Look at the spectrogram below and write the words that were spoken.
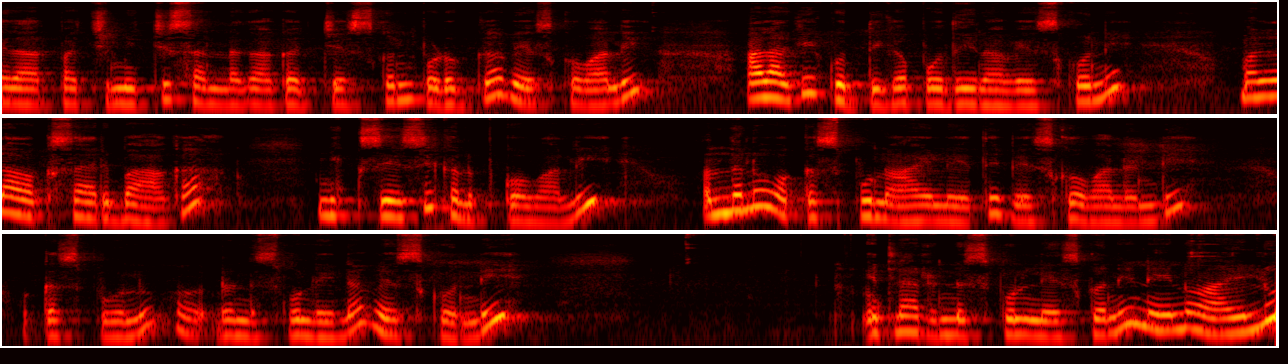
ఐదారు పచ్చిమిర్చి సన్నగా కట్ చేసుకొని పొడుగ్గా వేసుకోవాలి. అలాగే కొద్దిగా పుదీనా వేసుకొని మళ్ళీ ఒకసారి బాగా మిక్స్ చేసి కలుపుకోవాలి. అందులో ఒక స్పూన్ ఆయిల్ అయితే వేసుకోవాలండి. ఒక స్పూను రెండు స్పూన్లు అయినా వేసుకోండి. ఇట్లా రెండు స్పూన్లు వేసుకొని నేను ఆయిల్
